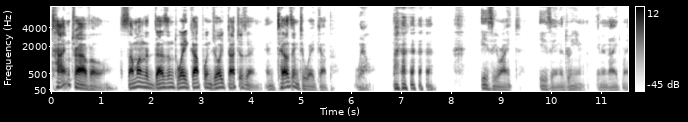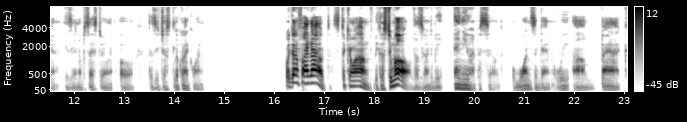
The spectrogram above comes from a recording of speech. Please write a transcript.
time travel. Someone that doesn't wake up when Joy touches him and tells him to wake up. Well, easy, right? Easy in a dream, in a nightmare. Is he an obsessed dreamer? Or does he just look like one? We're going to find out. Stick around because tomorrow there's going to be a new episode. Once again, we are back.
